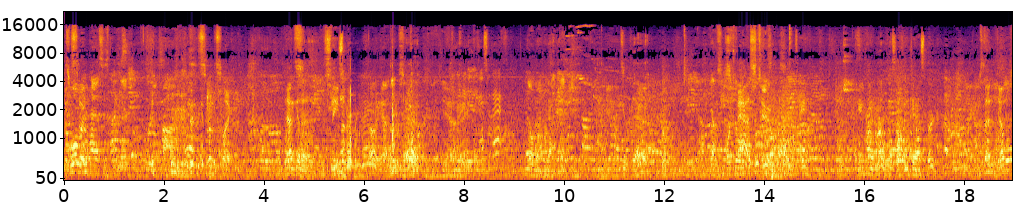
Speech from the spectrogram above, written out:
This woman passes possession three times. so it's like that's gonna sneeze up every day. Oh yeah. Yeah. Anything else with that? No, man. no, thank you. Yeah. Got to support Fast too. Can't find money. That's a huge ass burger. Is that double?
